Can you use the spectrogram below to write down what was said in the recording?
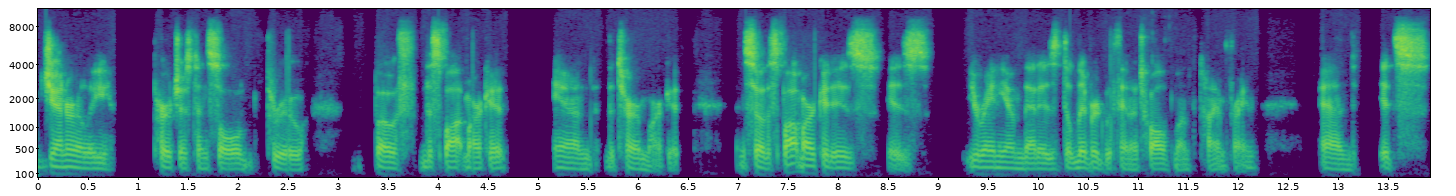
generally purchased and sold through both the spot market and the term market. And so the spot market is is uranium that is delivered within a 12 month time frame, and it's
